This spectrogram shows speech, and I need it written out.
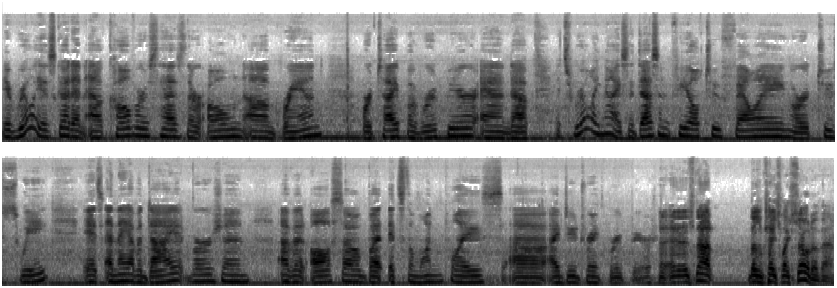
it really is good. And uh, Culver's has their own uh, brand or type of root beer, and uh, it's really nice. It doesn't feel too filling or too sweet. It's and they have a diet version of it also, but it's the one place uh, I do drink root beer. and it's not doesn't taste like soda. Then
